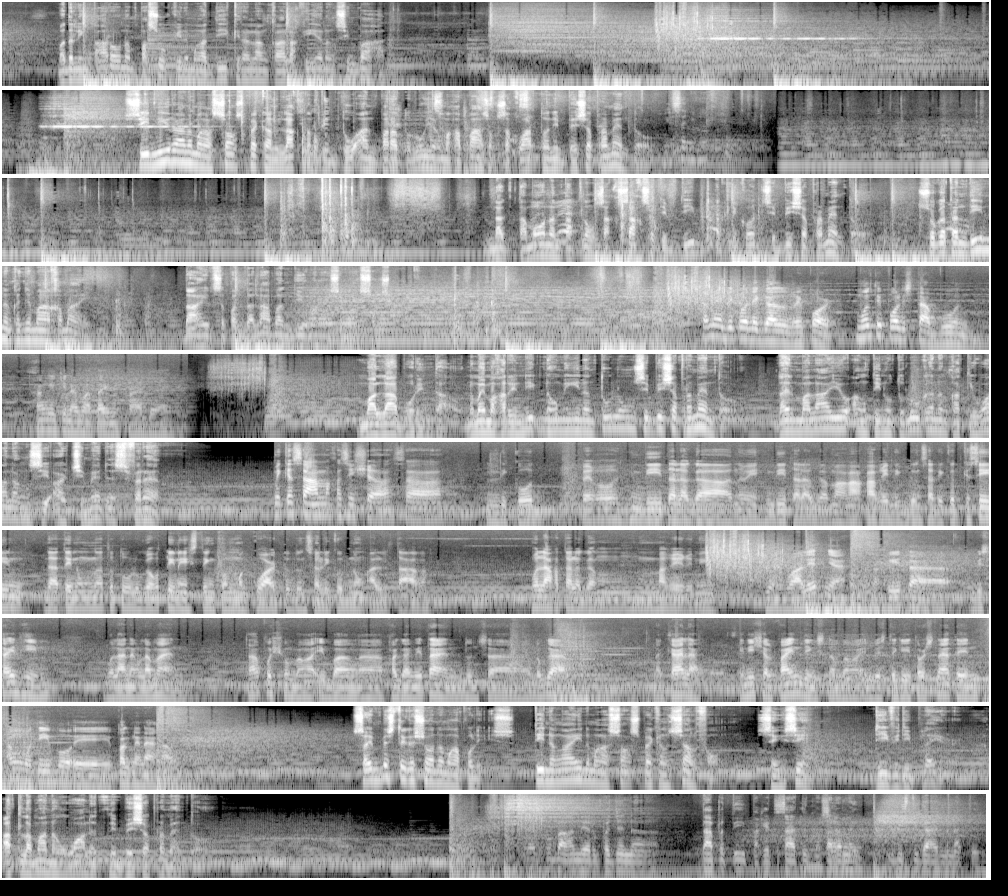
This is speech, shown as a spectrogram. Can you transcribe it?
madaling araw ng pasukin ng mga di kilalang kalakihan ng simbahan Sinira ng mga sospek ang lock ng pintuan para tuluyang makapasok sa kwarto ni Bishop Ramento. Nagtamo ng tatlong saksak sa dibdib at likod si Bishop Ramento. Sugatan din ng kanyang mga kamay dahil sa pandalaban di umano sa mga sospek. Sa medical legal report, multiple stab wound ang ikinamatay ni Father. Malabo rin daw na may makarinig na humingi ng tulong si Bishop Ramento dahil malayo ang tinutulugan ng katiwalang si Archimedes Ferrer. May kasama kasi siya sa likod. Pero hindi talaga, ano eh, hindi talaga makakarinig dun sa likod. Kasi dati nung natutulog ako, tinesting kong magkwarto dun sa likod ng altar. Wala ka talagang maririnig. Yung wallet niya, nakita beside him, wala nang laman. Tapos yung mga ibang ah, kagamitan dun sa lugar, nagkalat. Initial findings ng mga investigators natin, ang motibo eh pagnanakaw. Sa investigasyon ng mga polis, tinangay ng mga suspect ang cellphone, singsing, DVD player at laman ng wallet ni Bishop Ramento. Baka meron pa dyan na dapat ipakita sa atin para may imbestigahan na natin.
